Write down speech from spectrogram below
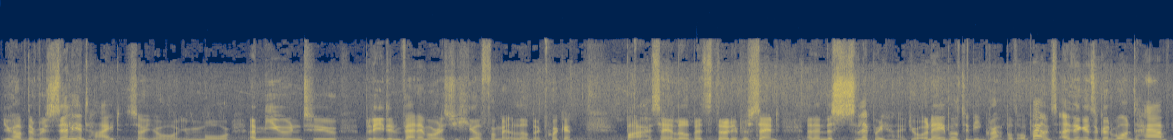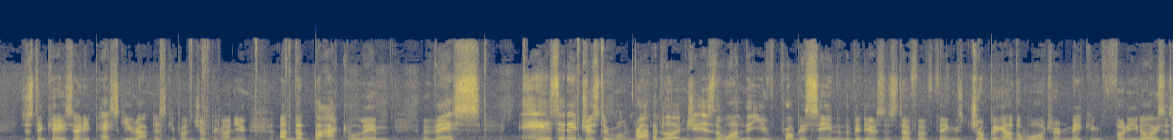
You have the resilient hide, so you're more immune to bleed and venom, or at least you heal from it a little bit quicker. I say a little bit, it's 30%. And then the slippery hide, you're unable to be grappled or pounced. I think it's a good one to have, just in case any pesky raptors keep on jumping on you. And the back limb. This is an interesting one. Rapid Lunge is the one that you've probably seen in the videos and stuff of things jumping out the water and making funny noises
